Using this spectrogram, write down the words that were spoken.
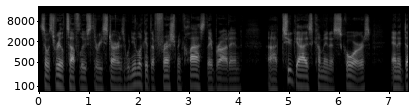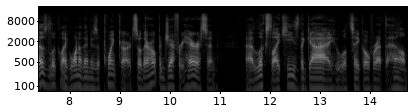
So it's real tough lose three starters. When you look at the freshman class they brought in, uh, two guys come in as scorers and it does look like one of them is a point guard. So they're hoping Jeffrey Harrison uh, looks like he's the guy who will take over at the helm.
